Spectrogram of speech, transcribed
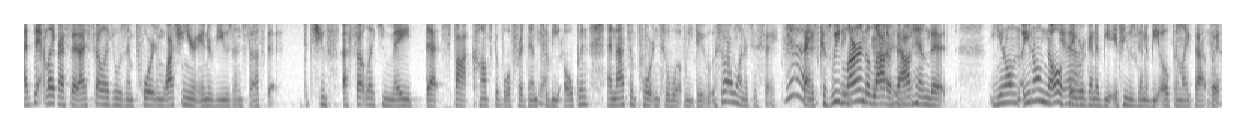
I think, like I said, I felt like it was important watching your interviews and stuff that that you I felt like you made that spot comfortable for them to be open and that's important to what we do. So I wanted to say thanks cuz we learned a lot about him that you don't you don't know if they were going to be if he was going to be open like that. But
